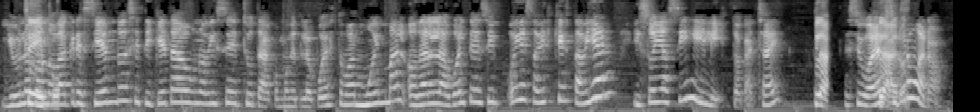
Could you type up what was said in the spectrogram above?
Y uno sí, cuando po. va creciendo, esa etiqueta, uno dice, chuta, como que te lo puedes tomar muy mal o darle la vuelta y decir, oye, ¿sabéis que está bien? Y soy así y listo, ¿cachai? Claro. Es igual, claro. es súper bueno.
